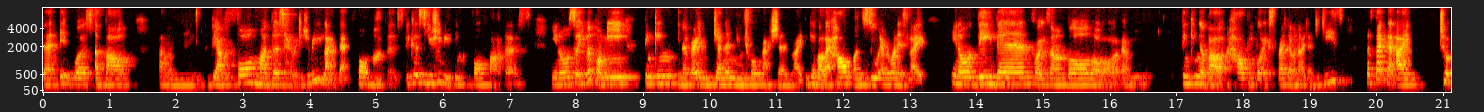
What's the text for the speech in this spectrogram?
that it was about um, their foremothers' heritage. I really like that foremothers because usually we think forefathers, you know. So even for me, thinking in a very gender neutral fashion, right? Thinking about like how on Zoom everyone is like, you know, they them, for example, or um, thinking about how people express their own identities. The fact that I took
